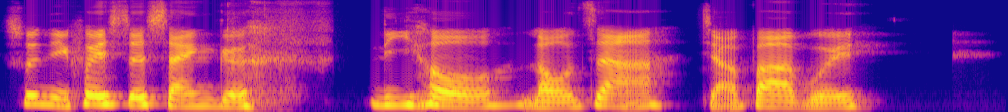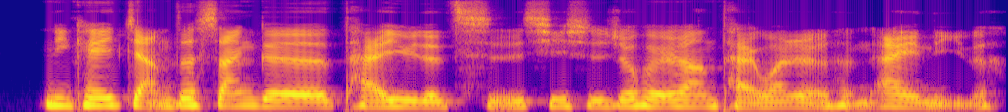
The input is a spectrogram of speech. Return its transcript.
所以你会这三个：你好、老炸、假爸喂。你可以讲这三个台语的词，其实就会让台湾人很爱你了，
